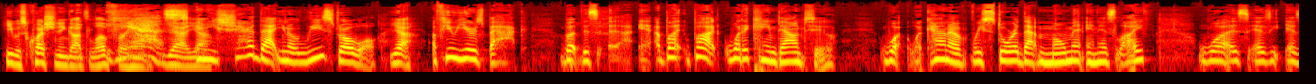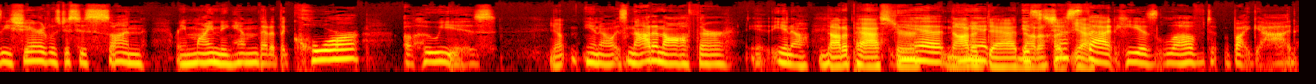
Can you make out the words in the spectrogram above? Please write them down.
He was questioning God's love for yes, him. Yeah, yeah. and he shared that. You know, Lee Strobel. Yeah. a few years back. But this, uh, but but what it came down to, what what kind of restored that moment in his life, was as he, as he shared was just his son reminding him that at the core of who he is, yep. you know, is not an author, you know, Not a pastor, yeah, not yeah, a dad, not it's a husband. just yeah. that he is loved by God.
